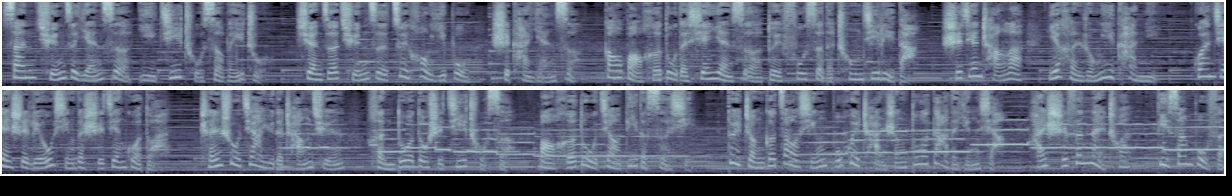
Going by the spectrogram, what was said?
三、裙子颜色以基础色为主，选择裙子最后一步是看颜色。高饱和度的鲜艳色对肤色的冲击力大，时间长了也很容易看腻。关键是流行的时间过短。陈数驾驭的长裙很多都是基础色，饱和度较低的色系，对整个造型不会产生多大的影响，还十分耐穿。第三部分，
